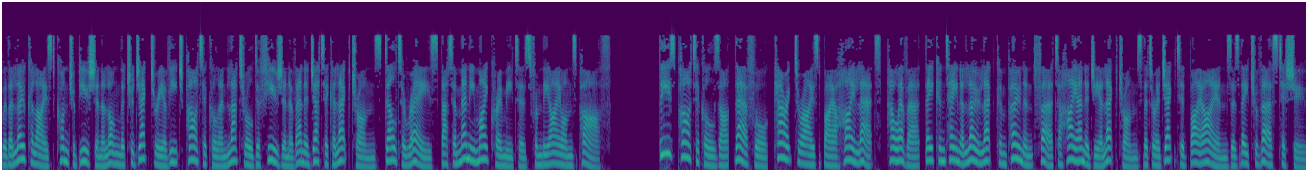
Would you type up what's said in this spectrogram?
with a localized contribution along the trajectory of each particle and lateral diffusion of energetic electrons delta rays that are many micrometers from the ion's path. These particles are, therefore, characterized by a high LET, however, they contain a low LET component Fe to high-energy electrons that are ejected by ions as they traverse tissue.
